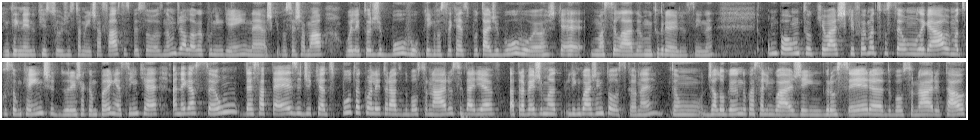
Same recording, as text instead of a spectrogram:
entendendo que isso justamente afasta as pessoas, não dialoga com ninguém, né? Acho que você chamar o eleitor de burro, quem você quer disputar de burro, eu acho que é uma cilada muito grande, assim, né? Um ponto que eu acho que foi uma discussão legal, uma discussão quente durante a campanha, assim, que é a negação dessa tese de que a disputa com o eleitorado do Bolsonaro se daria através de uma linguagem tosca, né? Então, dialogando com essa linguagem grosseira do Bolsonaro e tal.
